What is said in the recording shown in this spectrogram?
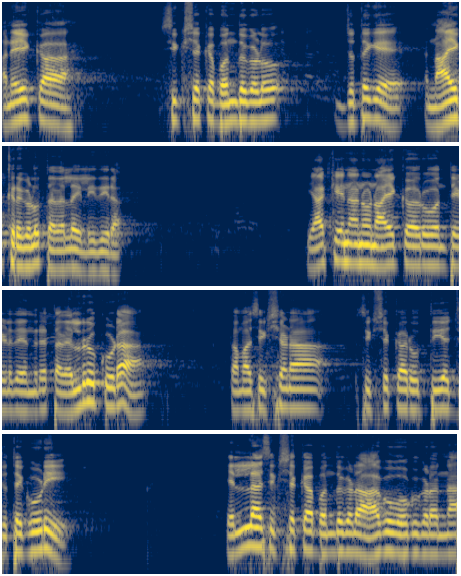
ಅನೇಕ ಶಿಕ್ಷಕ ಬಂಧುಗಳು ಜೊತೆಗೆ ನಾಯಕರುಗಳು ತಾವೆಲ್ಲ ಇಲ್ಲಿದ್ದೀರಾ. ಯಾಕೆ ನಾನು ನಾಯಕರು ಅಂತ ಹೇಳಿದೆ ಅಂದರೆ ತಾವೆಲ್ಲರೂ ಕೂಡ ತಮ್ಮ ಶಿಕ್ಷಣ ಶಿಕ್ಷಕ ವೃತ್ತಿಯ ಜೊತೆಗೂಡಿ ಎಲ್ಲ ಶಿಕ್ಷಕ ಬಂಧುಗಳ ಆಗು ಹೋಗುಗಳನ್ನು,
